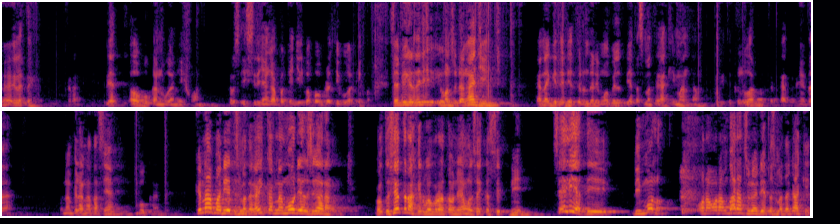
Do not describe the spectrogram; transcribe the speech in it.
saya lihat, eh, lihat oh bukan bukan ikhwan terus istrinya nggak pakai jilbab, oh berarti bukan ikhwan. Saya pikir tadi ikhwan sudah ngaji, karena gitu dia turun dari mobil di atas mata kaki mantap. Begitu keluar ternyata penampilan atasnya bukan. Kenapa di atas mata kaki? Karena model sekarang. Waktu saya terakhir beberapa tahun yang lalu saya ke Sydney, saya lihat di di mall orang-orang barat sudah di atas mata kaki.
